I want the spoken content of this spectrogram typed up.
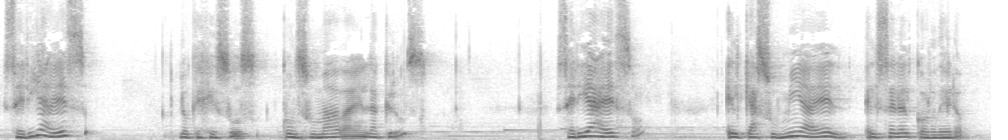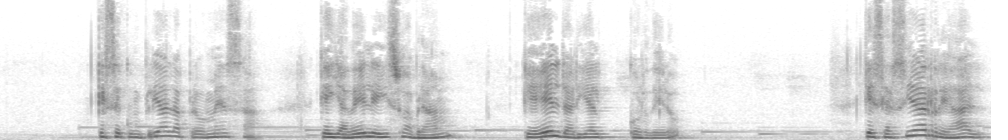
¿Sería eso lo que Jesús consumaba en la cruz? ¿Sería eso el que asumía él el ser el Cordero? ¿Que se cumplía la promesa que Yahvé le hizo a Abraham, que él daría el Cordero? ¿Que se hacía real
